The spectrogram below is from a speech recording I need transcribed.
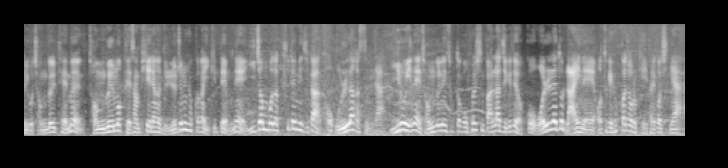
그리고 정글템은 정글몹 대상 피해량을 늘려주는 효과가 있기 때문에 이전보다 Q 데미지가 더 올라갔습니다. 이로 인해 정글링 속도가 훨씬 빨라지게 되었고 원래도 라인에 어떻게 효과적으로 개입할 것이냐,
